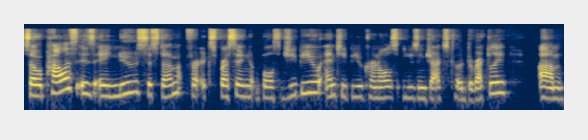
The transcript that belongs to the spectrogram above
so Pallas is a new system for expressing both GPU and TPU kernels using JAX code directly. Um,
